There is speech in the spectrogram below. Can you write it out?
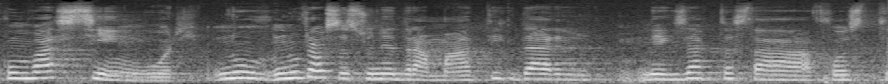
cumva singuri. Nu, nu vreau să sune dramatic, dar exact asta a fost,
